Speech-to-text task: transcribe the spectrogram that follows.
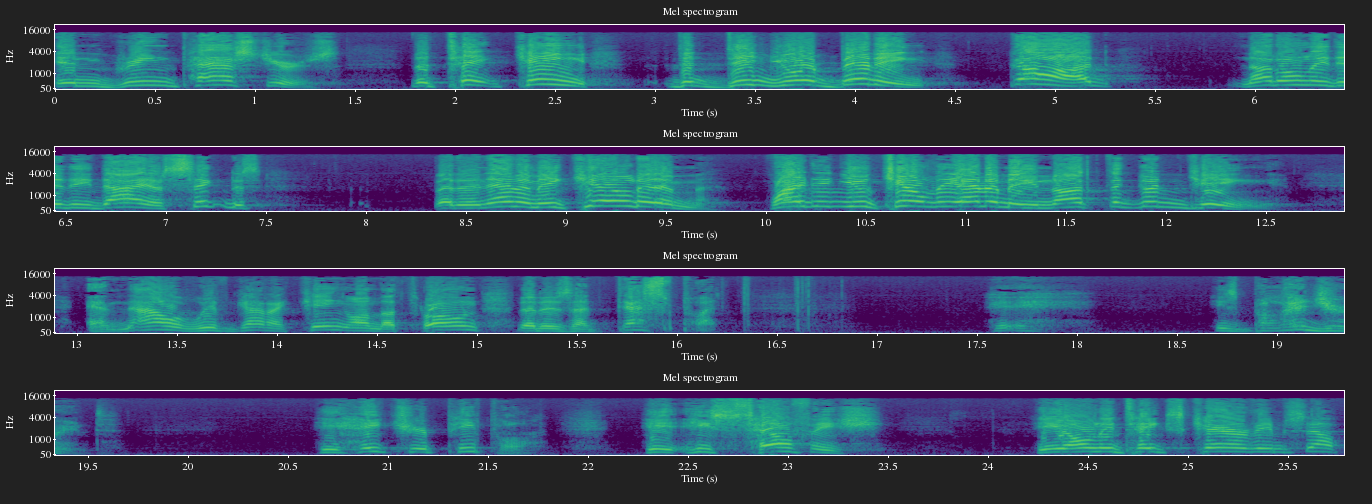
in green pastures, the t- king that did your bidding. God, not only did he die of sickness, but an enemy killed him. Why did you kill the enemy, not the good king? And now we've got a king on the throne that is a despot. He, he's belligerent. He hates your people. He, he's selfish. He only takes care of himself.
